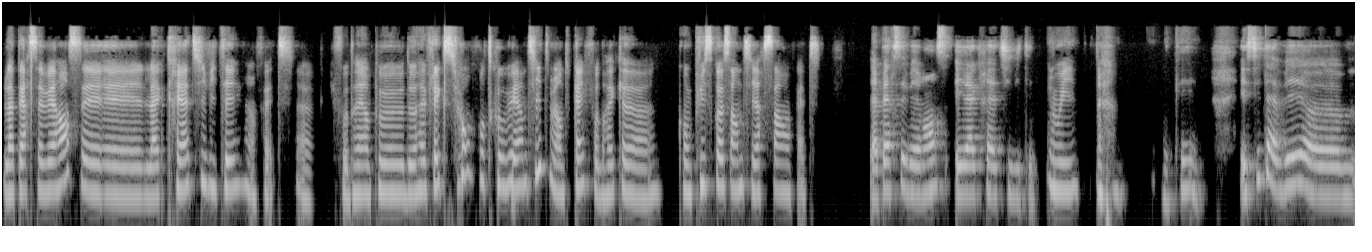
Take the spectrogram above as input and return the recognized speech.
la persévérance et la créativité, en fait. Euh, il faudrait un peu de réflexion pour trouver un titre, mais en tout cas, il faudrait que qu'on puisse ressentir ça, en fait la persévérance et la créativité. Oui. ok. Et si tu avais euh,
